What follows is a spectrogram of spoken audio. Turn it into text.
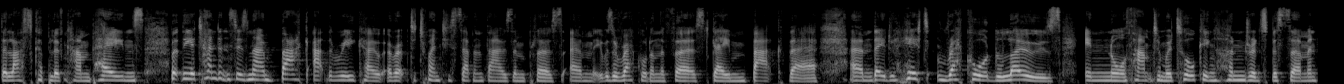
the last couple of campaigns. But the attendance is now back at the Ricoh are up to 27,000 plus. Um, it was a record on the first game back there. Um, they'd hit record lows in Northampton. We're talking hundreds for some. And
